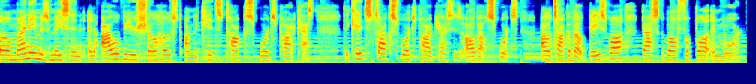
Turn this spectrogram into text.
Hello, my name is Mason, and I will be your show host on the Kids Talk Sports podcast. The Kids Talk Sports podcast is all about sports. I will talk about baseball, basketball, football, and more.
